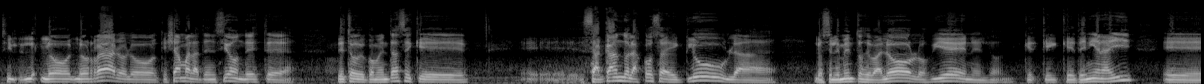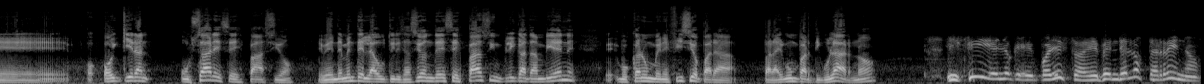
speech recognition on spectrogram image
sí, lo, lo, raro, lo que llama la atención de este de esto que comentás es que sacando las cosas del club, los elementos de valor, los bienes que, que, tenían ahí, hoy quieran usar ese espacio. Evidentemente la utilización de ese espacio implica también eh, buscar un beneficio para, para algún particular, ¿no? Y sí, es lo que, por eso, es vender los terrenos.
